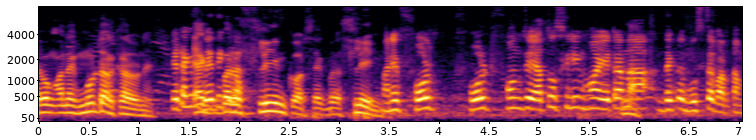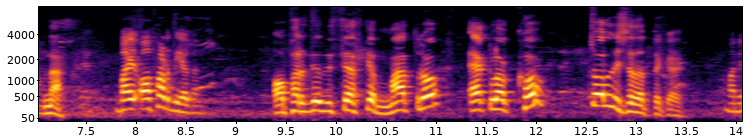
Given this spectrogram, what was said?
এবং অনেক মোটার কারণে। এটা একবারে স্লিম করছে একবারে স্লিম মানে ফোল্ড ফোল্ড ফোন যে এত স্লিম হয় এটা না। দেখলে বুঝতে পারতাম না। ভাই অফার দিয়ে দেন। অফার দিয়ে দিচ্ছে আজকে মাত্র এক লক্ষ চল্লিশ হাজার টাকায়। মানে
